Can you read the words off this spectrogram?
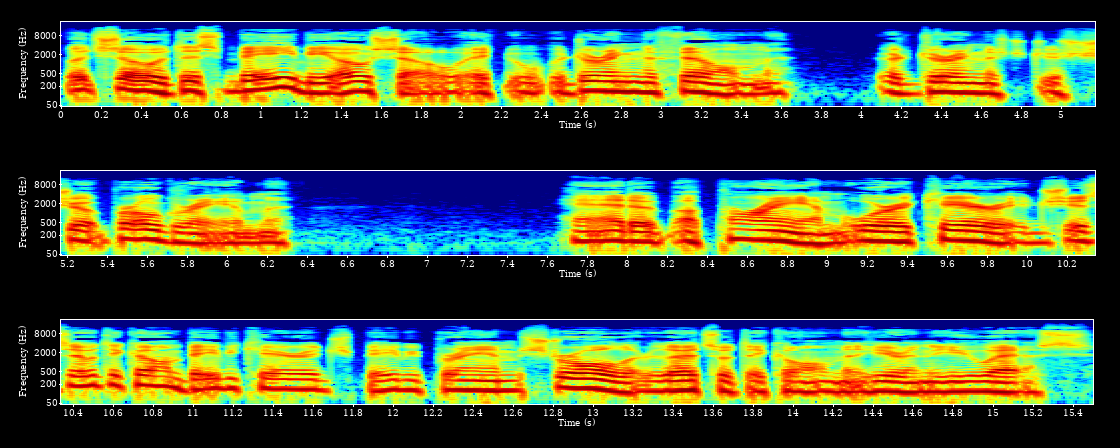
But so this baby Oso, it, during the film, or during the program, had a, a pram or a carriage. Is that what they call them? Baby carriage, baby pram, stroller. That's what they call them here in the U.S.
